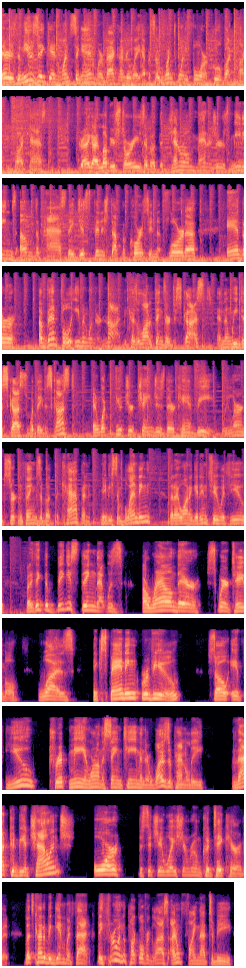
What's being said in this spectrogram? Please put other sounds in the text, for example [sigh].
There is the music, and once again, we're back underway. Episode 124, Cool Button Hockey Podcast. Greg, I love your stories about the general managers' meetings of the past. They just finished up, of course, in Florida, and they're eventful even when they're not, because a lot of things are discussed, and then we discuss what they discussed and what future changes there can be. We learned certain things about the cap and maybe some blending that I want to get into with you. But I think the biggest thing that was around their square table was expanding review. So if you trip me and we're on the same team and there was a penalty, that could be a challenge or the situation room could take care of it. Let's kind of begin with that. They threw in the puck over glass. I don't find that to be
